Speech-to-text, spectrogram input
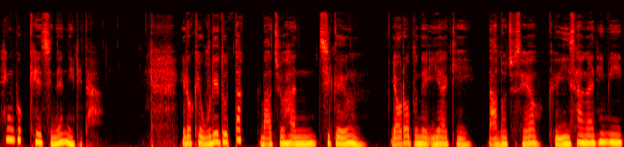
행복해지는 일이다. 이렇게 우리도 딱 마주한 지금 여러분의 이야기 나눠주세요. 그 이상한 힘이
